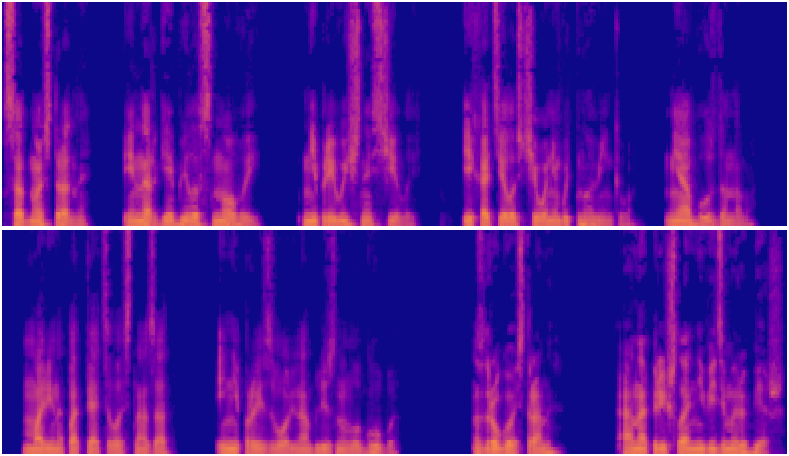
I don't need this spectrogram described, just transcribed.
С одной стороны, энергия била с новой, непривычной силой, и хотелось чего-нибудь новенького, необузданного. Марина попятилась назад, и непроизвольно облизнула губы. С другой стороны, она перешла невидимый рубеж,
